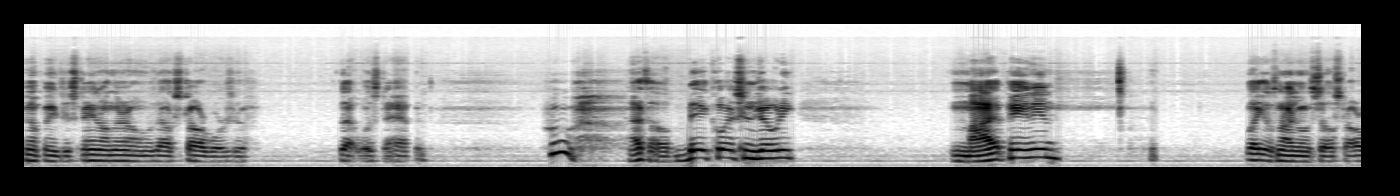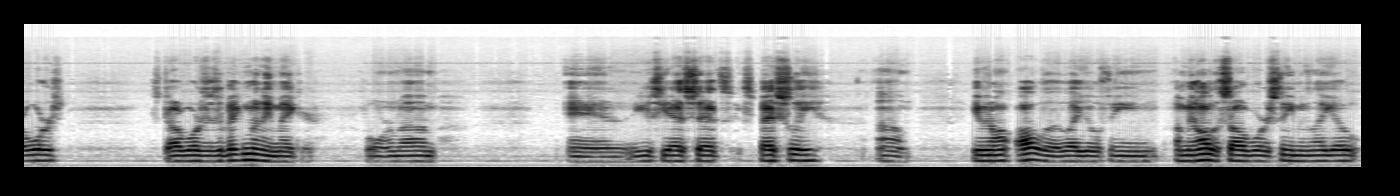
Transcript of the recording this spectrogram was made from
company to stand on their own without Star Wars if that was to happen? Whew, that's a big question, Jody. My opinion, Lego's not going to sell Star Wars. Star Wars is a big money maker for them. Um, and UCS sets, especially. Um, even all, all the Lego theme, I mean, all the Star Wars theme Lego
